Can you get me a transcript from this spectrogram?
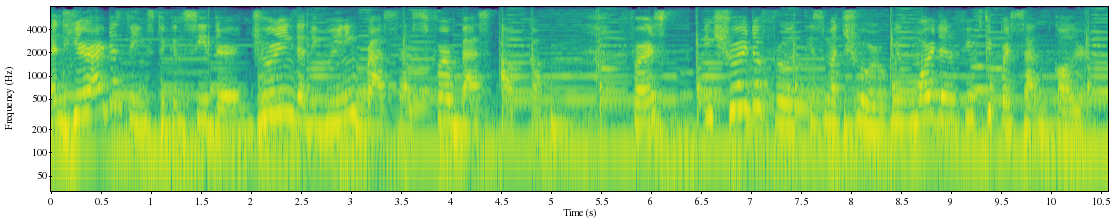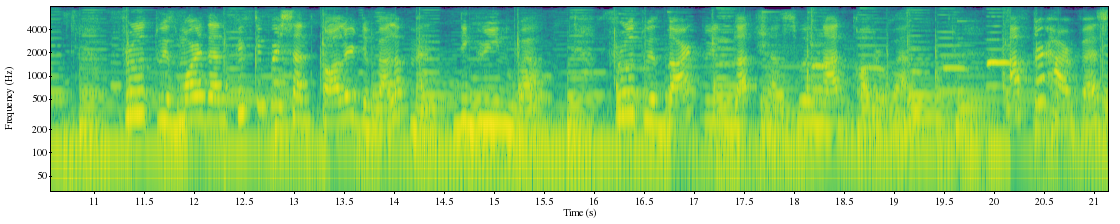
And here are the things to consider during the degreening process for best outcome. First, ensure the fruit is mature with more than 50% color. Fruit with more than 50% color development degreen well. Fruit with dark green blotches will not color well. After harvest,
